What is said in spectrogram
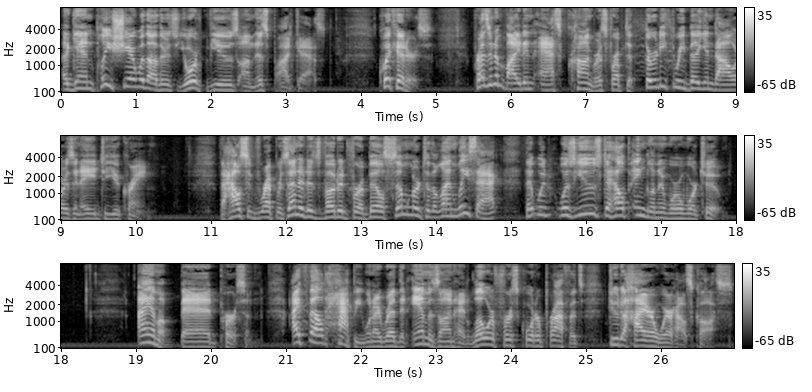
Again, please share with others your views on this podcast. Quick hitters. President Biden asked Congress for up to $33 billion in aid to Ukraine. The House of Representatives voted for a bill similar to the Lend Lease Act that would, was used to help England in World War II. I am a bad person. I felt happy when I read that Amazon had lower first quarter profits due to higher warehouse costs.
